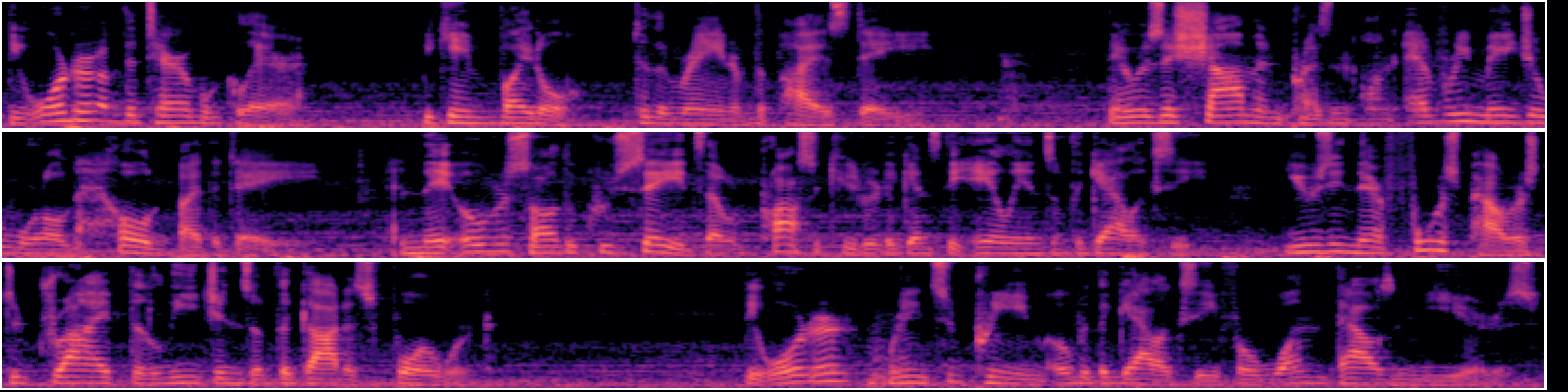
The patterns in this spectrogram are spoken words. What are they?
The Order of the Terrible Glare became vital to the reign of the Pius Dea. There was a shaman present on every major world held by the Dea, and they oversaw the crusades that were prosecuted against the aliens of the galaxy, using their force powers to drive the legions of the goddess forward. The Order reigned supreme over the galaxy for 1,000 years.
